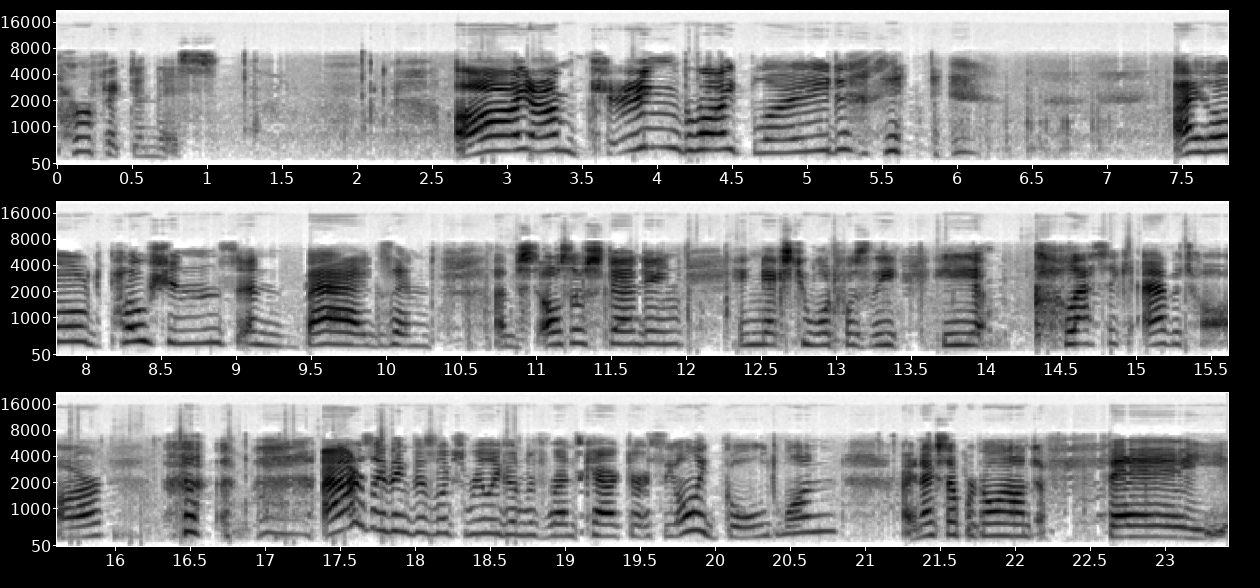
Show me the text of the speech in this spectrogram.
perfect in this. I am King Brightblade. I hold potions and bags, and I'm also standing next to what was the he classic avatar. I honestly think this looks really good with Ren's character. It's the only gold one. Alright, next up we're going on to Faye.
